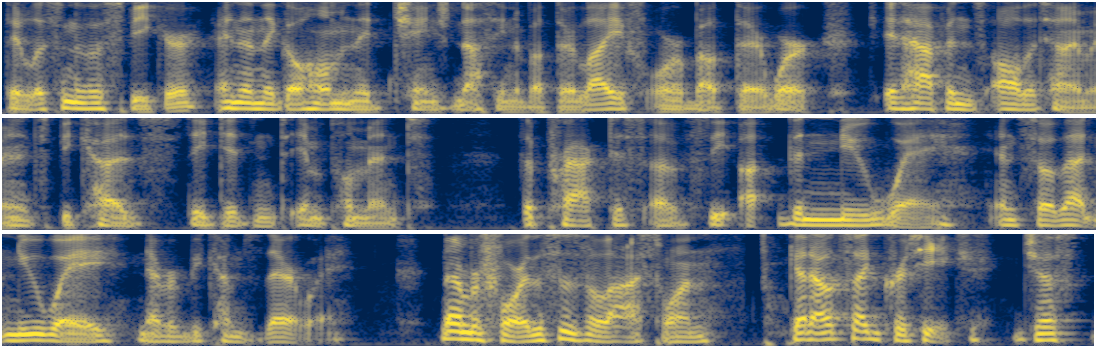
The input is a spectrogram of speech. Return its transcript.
they listen to the speaker and then they go home and they change nothing about their life or about their work. It happens all the time and it's because they didn't implement the practice of the uh, the new way. And so that new way never becomes their way. Number 4, this is the last one. Get outside critique. Just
